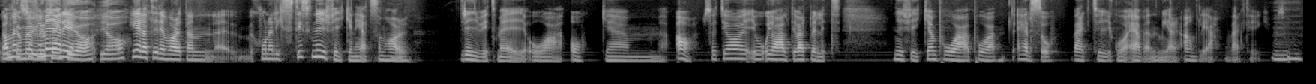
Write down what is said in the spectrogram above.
ja olika men så för mig har det jag. Ja. hela tiden varit en eh, journalistisk nyfikenhet som har drivit mig och, och ehm, ja, så att jag, och jag har alltid varit väldigt nyfiken på, på hälsoverktyg och även mer andliga verktyg. Mm.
